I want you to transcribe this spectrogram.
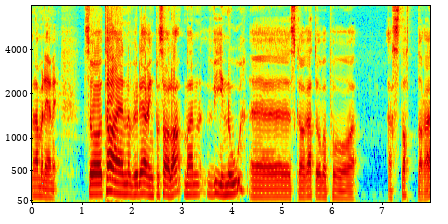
men jeg er enig. Så ta en vurdering på Sala, men vi nå eh, skal rett over på erstattere.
